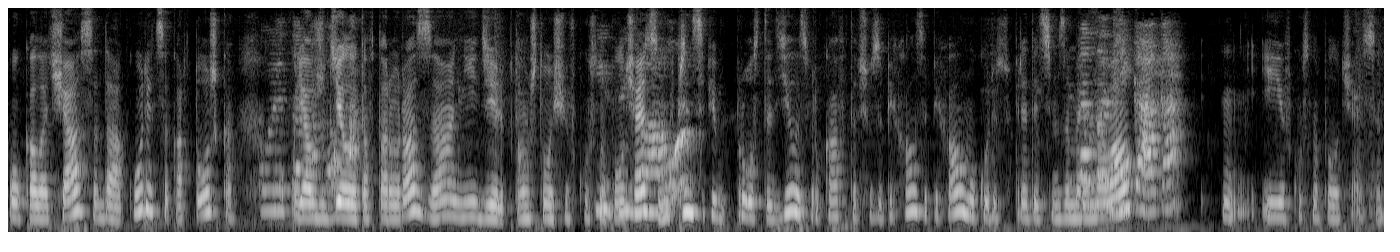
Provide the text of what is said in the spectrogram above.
около часа. Да, курица, картошка. Я уже делаю это второй раз за неделю, потому что очень вкусно получается. Ну, в принципе, просто делать. В рукав это все запихал, запихал. Ну, курицу перед этим замариновал. И вкусно получается.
